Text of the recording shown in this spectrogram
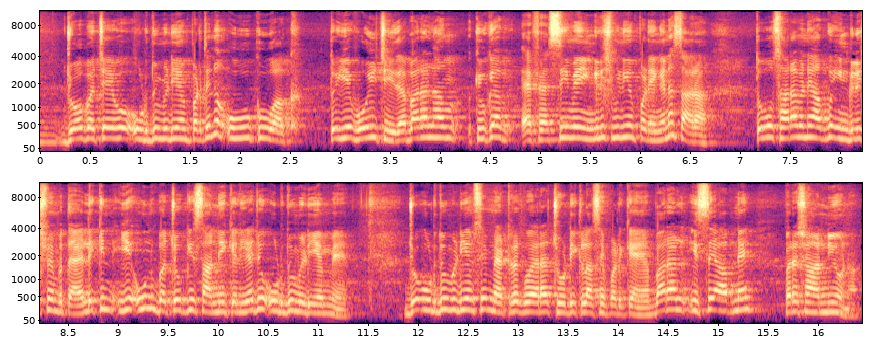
जो बच्चे वो उर्दू मीडियम पढ़ते हैं ना, ऊ, कु, अख। तो ये वही चीज़ है। बहरहाल हम, क्योंकि अब एफएससी में इंग्लिश मीडियम पढ़ेंगे ना सारा तो वो सारा मैंने आपको इंग्लिश में बताया। लेकिन ये उन बच्चों की आसानी के लिए जो उर्दू मीडियम में है, जो उर्दू मीडियम से मैट्रिक वगैरह छोटी क्लासें पढ़ के आए हैं। बहरहाल इससे आपने परेशान नहीं होना।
